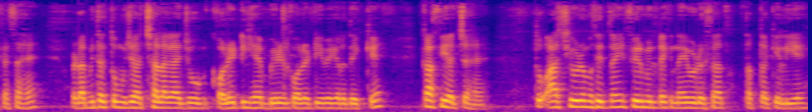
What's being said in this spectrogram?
कैसा है। बट अभी तक तो मुझे अच्छा लगा है जो क्वालिटी है बिल्ड क्वालिटी वगैरह देख के, काफ़ी अच्छा है। तो आज की वीडियो में बस इतना ही। फिर मिलते हैं एक नई वीडियो के साथ। तब तक के लिए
